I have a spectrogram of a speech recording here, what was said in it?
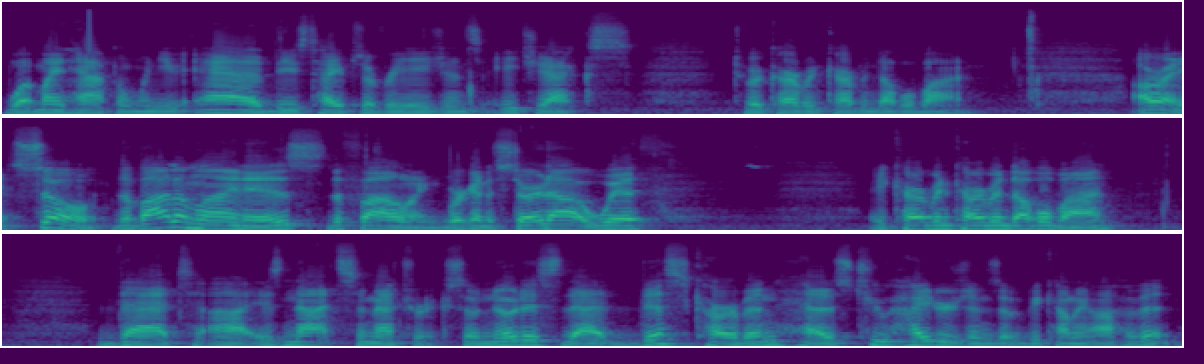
what might happen when you add these types of reagents, HX, to a carbon-carbon double bond. All right, so the bottom line is the following. We're going to start out with a carbon-carbon double bond that uh, is not symmetric. So notice that this carbon has two hydrogens that would be coming off of it.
